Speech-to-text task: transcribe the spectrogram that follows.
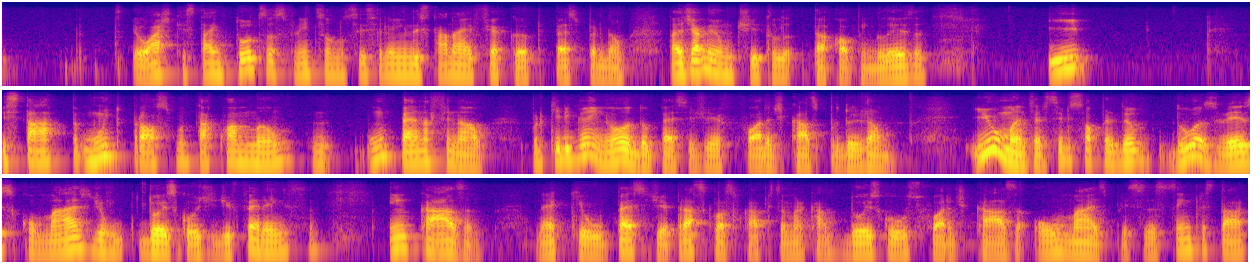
eu acho que está em todas as frentes. Eu não sei se ele ainda está na FA Cup, peço perdão, mas já ganhou um título da Copa Inglesa. E está muito próximo, está com a mão, um pé na final, porque ele ganhou do PSG fora de casa por 2 a 1 E o Manchester City só perdeu duas vezes com mais de um, dois gols de diferença em casa. Né, que o PSG, para se classificar, precisa marcar dois gols fora de casa ou mais, precisa sempre estar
